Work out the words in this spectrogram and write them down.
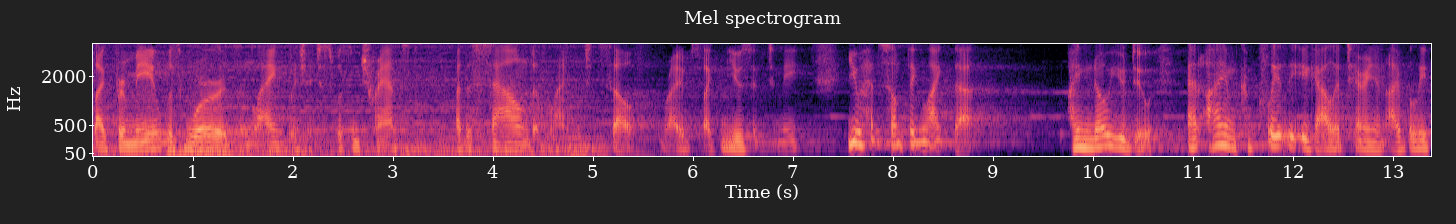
Like for me, it was words and language. I just was entranced by the sound of language itself, right? It was like music to me. You had something like that. I know you do. And I am completely egalitarian. I believe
